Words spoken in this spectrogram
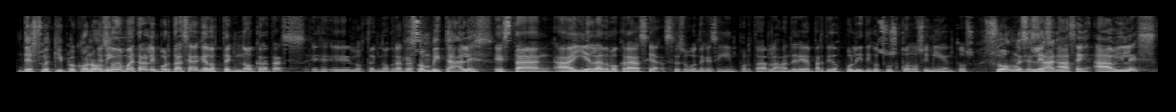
de su equipo económico, Eso demuestra la importancia de que los tecnócratas, eh, eh, los que tecnócratas son vitales. están ahí en la democracia. Se supone que sin importar las banderas de partidos políticos, sus conocimientos Son les necesarios. hacen hábiles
